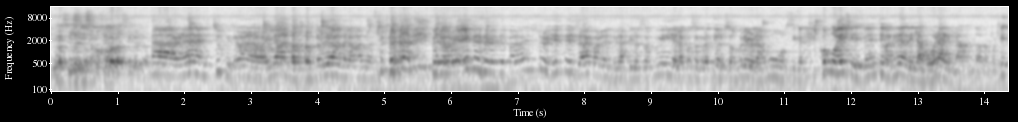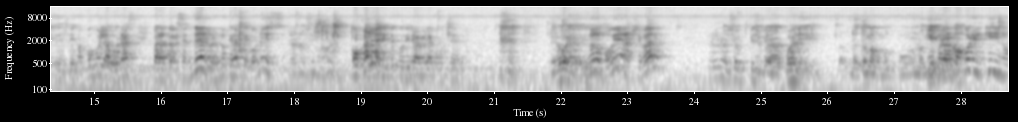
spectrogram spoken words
y brasilera, Sí, sí, música brasilera. Ah, le dan el chupi y se van a bailar, se olvidaron de la mano. Pero este se mete para adentro y este ya con el- la filosofía, la cosa creativa, el sombrero, la música. ¿Cómo es de diferente manera de elaborar el abandono? Porque este es el tema, ¿cómo elaborás para trascenderlo y no quedarte con eso? No, no. Ojalá este pudiera bailar como ustedes. Pero bueno, ¿No lo podrían llevar? pero no, yo pienso que cada cual eh, lo toma como, como uno quiere. pero a lo ¿no? mejor el Kiri no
